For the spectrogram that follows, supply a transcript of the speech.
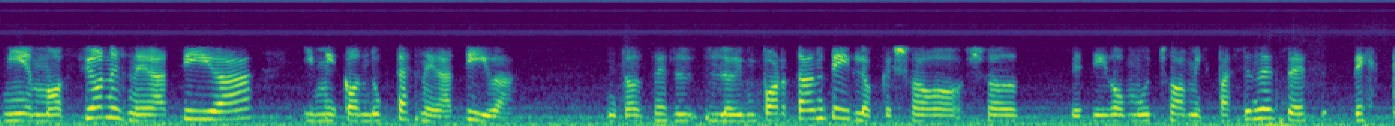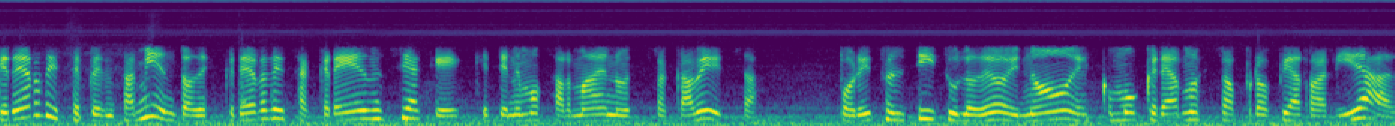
mi emoción es negativa y mi conducta es negativa. Entonces, lo importante y lo que yo, yo les digo mucho a mis pacientes es descreer de ese pensamiento, descreer de esa creencia que, que tenemos armada en nuestra cabeza. Por eso el título de hoy, ¿no? Es cómo crear nuestra propia realidad.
